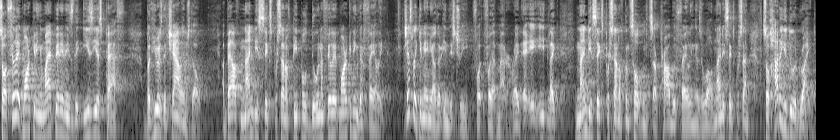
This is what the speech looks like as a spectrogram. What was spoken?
So affiliate marketing, in my opinion, is the easiest path. But here's the challenge though. About 96% of people doing affiliate marketing, they're failing. Just like in any other industry for, for that matter, right? It, it, like 96% of consultants are probably failing as well. 96%. So how do you do it right?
